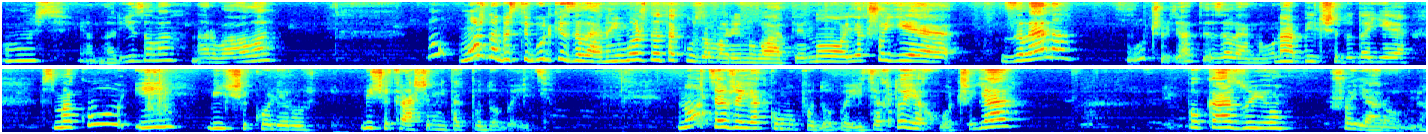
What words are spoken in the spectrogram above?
Ось, я нарізала, нарвала. Ну, можна без цибульки зеленої, можна таку замаринувати. Але якщо є зелена, лучше взяти зелену. Вона більше додає смаку і більше кольору. Більше краще мені так подобається. Ну, це вже як кому подобається, хто як хоче. Я показую, що я роблю.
